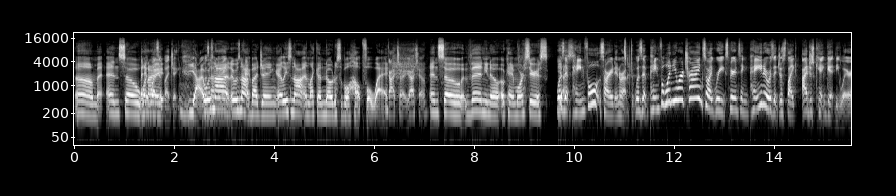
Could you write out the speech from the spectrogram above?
Um, and so But when it I wasn't budging. Yeah, it Was not. It was not Okay. budging. At least not in like a noticeable, helpful way. Gotcha. Gotcha. And so then you know, okay, more serious. Was yes. it painful? Sorry to interrupt. Was it painful when you were trying? So like, were you experiencing pain, or was it just like I just can't get anywhere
